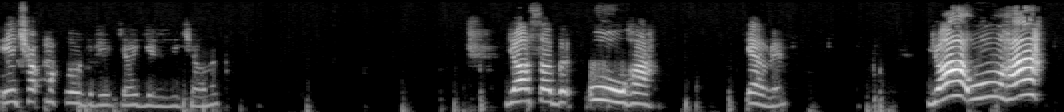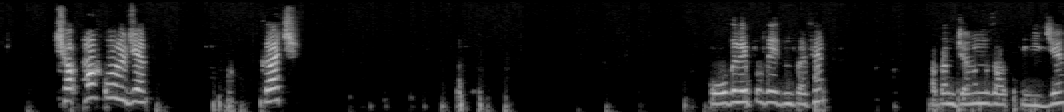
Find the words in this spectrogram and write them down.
Beni çakmakla öldürüyor ya gerizekalı. Ya sabır. Oha. Gel buraya. Ya oha! Çakmakla öleceğim. Kaç. Golden Apple dedim zaten. Adam canımız attı iyice.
